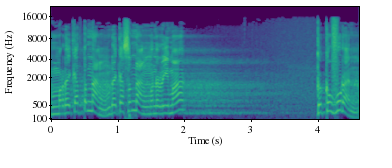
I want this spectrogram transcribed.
mereka tenang, mereka senang menerima kekufuran.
